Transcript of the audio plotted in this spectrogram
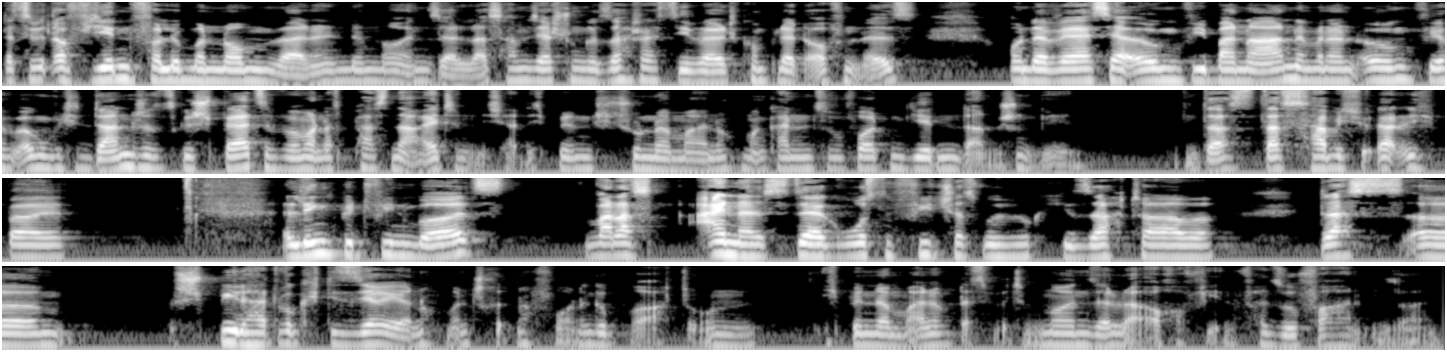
das wird auf jeden Fall übernommen werden in dem neuen Zelda. Das haben sie ja schon gesagt, dass die Welt komplett offen ist. Und da wäre es ja irgendwie Banane, wenn dann irgendwie auf irgendwelche Dungeons gesperrt sind, wenn man das passende Item nicht hat. Ich bin schon der Meinung, man kann sofort in jeden Dungeon gehen. Das, das habe ich, ich bei A Link Between Worlds, war das eines der großen Features, wo ich wirklich gesagt habe, dass ähm, Spiel hat wirklich die Serie noch mal einen Schritt nach vorne gebracht und ich bin der Meinung, das wird im neuen Zelda auch auf jeden Fall so vorhanden sein.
